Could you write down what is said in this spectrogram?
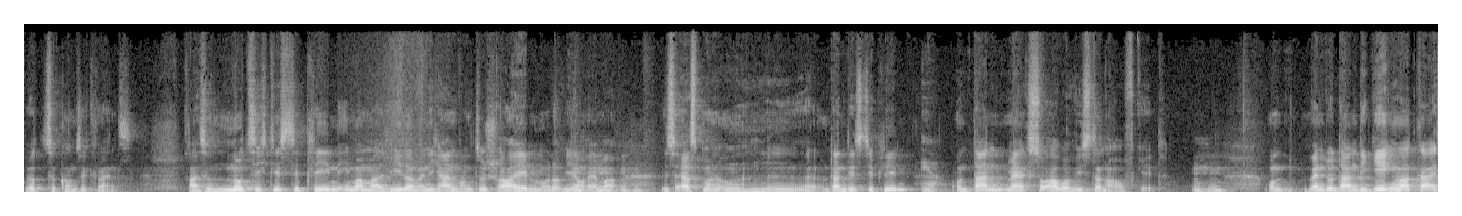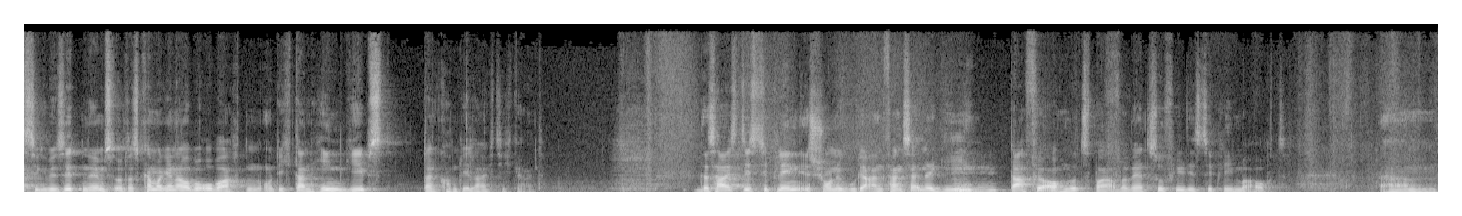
wird es zur Konsequenz. Also nutze ich Disziplin immer mal wieder, wenn ich anfange zu schreiben oder wie auch mhm, immer. Mhm. Ist erstmal und dann Disziplin ja. und dann merkst du aber, wie es dann aufgeht. Mhm. Und wenn du dann die Gegenwart geistige Besitz nimmst, und das kann man genau beobachten, und dich dann hingibst, dann kommt die Leichtigkeit. Das heißt, Disziplin ist schon eine gute Anfangsenergie, mhm. dafür auch nutzbar, aber wer zu viel Disziplin braucht, ähm,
